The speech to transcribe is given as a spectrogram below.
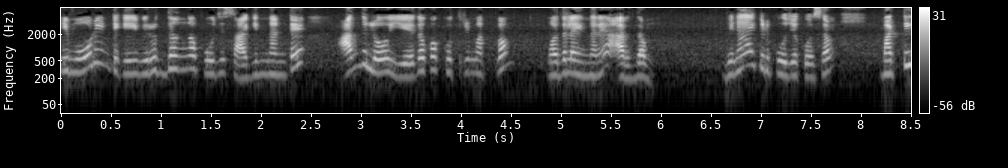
ఈ మూడింటికి విరుద్ధంగా పూజ సాగిందంటే అందులో ఏదో ఒక కృత్రిమత్వం మొదలైందనే అర్థం. వినాయకుడి పూజ కోసం మట్టి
